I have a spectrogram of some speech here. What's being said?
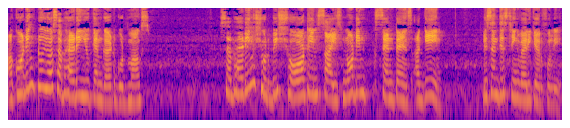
According to your subheading you can get good marks. Subheading should be short in size not in sentence. Again listen this thing very carefully.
